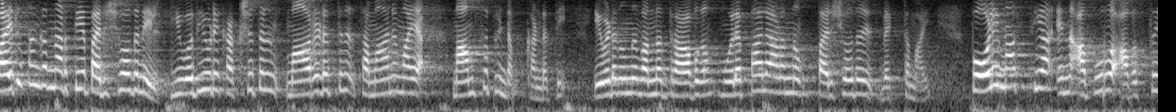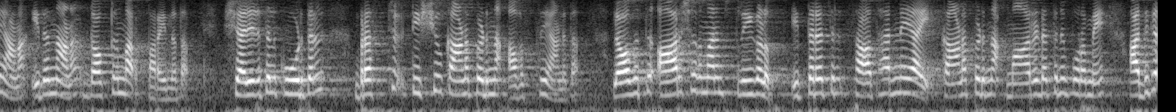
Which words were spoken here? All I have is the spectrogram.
വൈദ്യസംഘം നടത്തിയ പരിശോധനയിൽ യുവതിയുടെ കക്ഷത്തിൽ മാറിടത്തിന് സമാനമായ മാംസപിണ്ഡം കണ്ടെത്തി. ഇവിടെ നിന്ന് വന്ന ദ്രാവകം മുലപ്പാലാണെന്നും പരിശോധനയിൽ വ്യക്തമായി. പോളിമാസ്തിയ എന്ന അപൂർവ അവസ്ഥയാണ് ഇതെന്നാണ് ഡോക്ടർമാർ പറയുന്നത്. ശരീരത്തിൽ കൂടുതൽ ബ്രസ്റ്റ് ടിഷ്യൂ കാണപ്പെടുന്ന അവസ്ഥയാണിത്. ലോകത്ത് ആറ് ശതമാനം സ്ത്രീകളും ഇത്തരത്തിൽ സാധാരണയായി കാണപ്പെടുന്ന മാറിടത്തിന് പുറമെ അധിക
